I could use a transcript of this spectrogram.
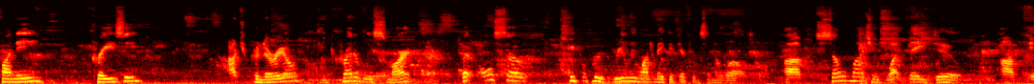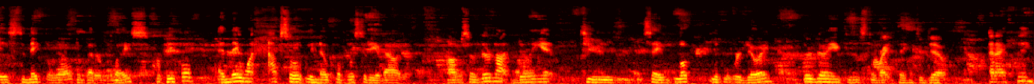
funny, crazy, entrepreneurial, incredibly smart, but also people who really want to make a difference in the world. Um, so much of what they do um, is to make the world a better place for people, and they want absolutely no publicity about it. Um, so they're not doing it to say, "Look, look what we're doing." They're doing it because it's the right thing to do. And I think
